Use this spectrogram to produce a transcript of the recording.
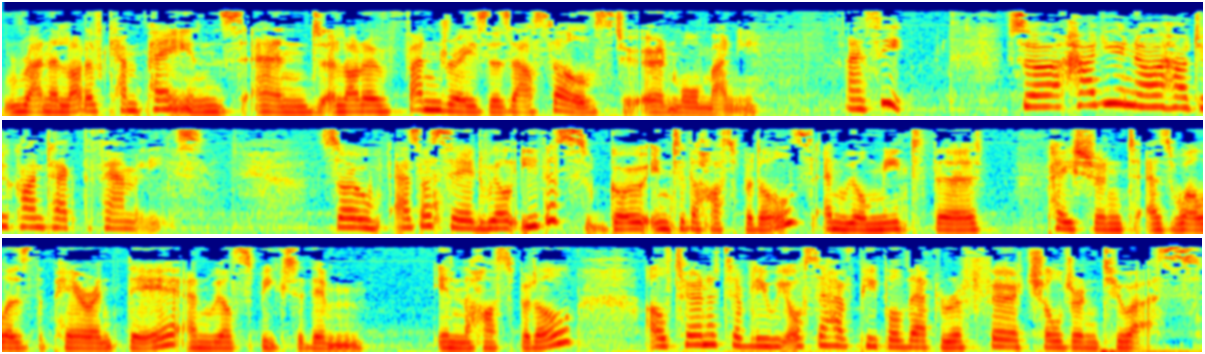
run a lot of campaigns and a lot of fundraisers ourselves to earn more money. I see. So how do you know how to contact the families? So as I said, we'll either go into the hospitals and we'll meet the patient as well as the parent there and we'll speak to them in the hospital. Alternatively, we also have people that refer children to us.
